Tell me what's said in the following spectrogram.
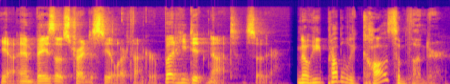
yeah. And Bezos tried to steal our thunder, but he did not. So there. No, he probably caused some thunder.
